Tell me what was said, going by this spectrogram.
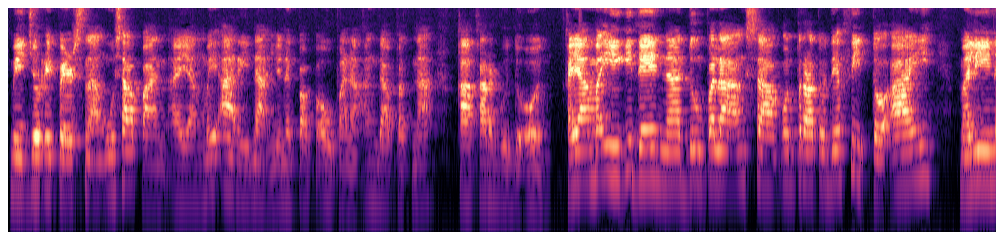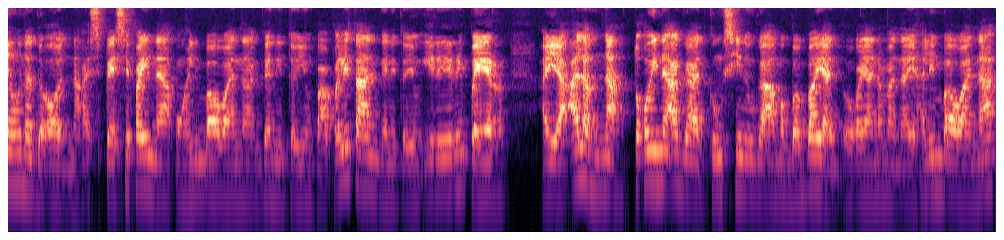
major repairs na ang usapan ay ang may-ari na, yung nagpapaupa na ang dapat na kakargo doon. Kaya maigi din na doon pala ang sa kontrato de affitto ay malinaw na doon. Naka-specify na kung halimbawa na ganito yung papalitan, ganito yung i-repair, ay alam na, tukoy na agad kung sino ga ang magbabayad o kaya naman ay halimbawa na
